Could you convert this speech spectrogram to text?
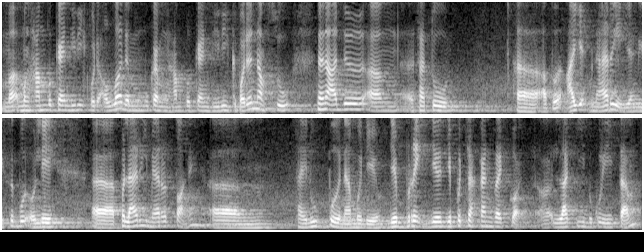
menghambakan diri kepada Allah dan bukan menghambakan diri kepada nafsu. Dan ada um, satu uh, apa ayat menarik yang disebut oleh uh, pelari maraton eh. Um, saya lupa nama dia. Dia break dia dia pecahkan rekod. Uh, lelaki berkulit hitam.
